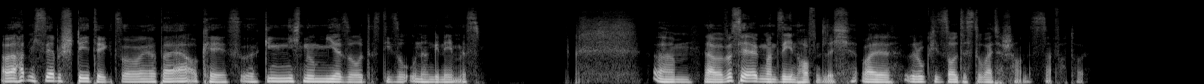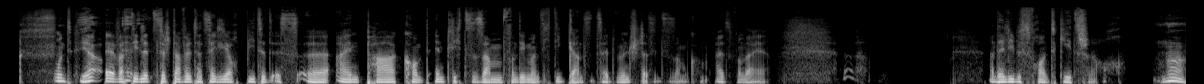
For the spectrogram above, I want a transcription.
Aber hat mich sehr bestätigt. So, ich dachte, ja, okay, es äh, ging nicht nur mir so, dass die so unangenehm ist. Ähm, ja, aber wirst ja irgendwann sehen, hoffentlich, weil The Rookie solltest du weiterschauen. Das ist einfach toll. Und Ja, äh, was die letzte Staffel tatsächlich auch bietet, ist, äh, ein Paar kommt endlich zusammen, von dem man sich die ganze Zeit wünscht, dass sie zusammenkommen. Also von daher, äh, an der Liebesfront geht's schon auch. ah,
